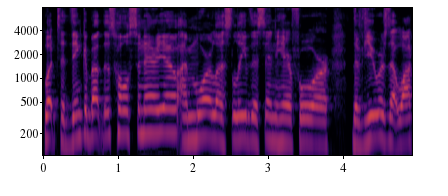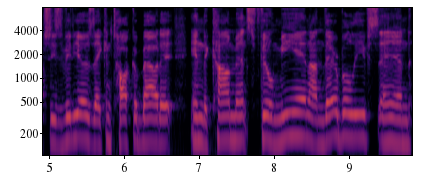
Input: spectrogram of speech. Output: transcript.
what to think about this whole scenario. I more or less leave this in here for the viewers that watch these videos. They can talk about it in the comments, fill me in on their beliefs and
